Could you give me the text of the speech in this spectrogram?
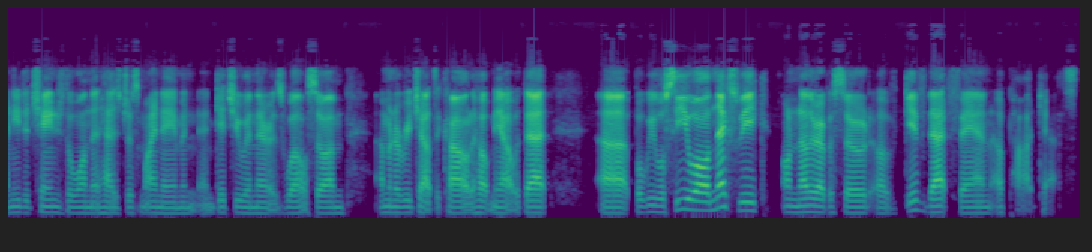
I need to change the one that has just my name and, and get you in there as well. So I'm I'm gonna reach out to Kyle to help me out with that. Uh, but we will see you all next week on another episode of Give That Fan a Podcast.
